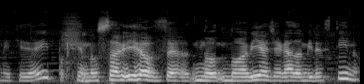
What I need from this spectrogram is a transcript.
me quedé ahí porque no sabía, o sea, no, no había llegado a mi destino.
